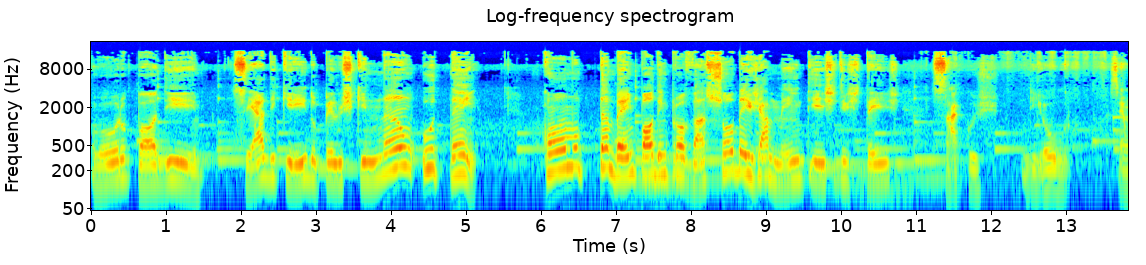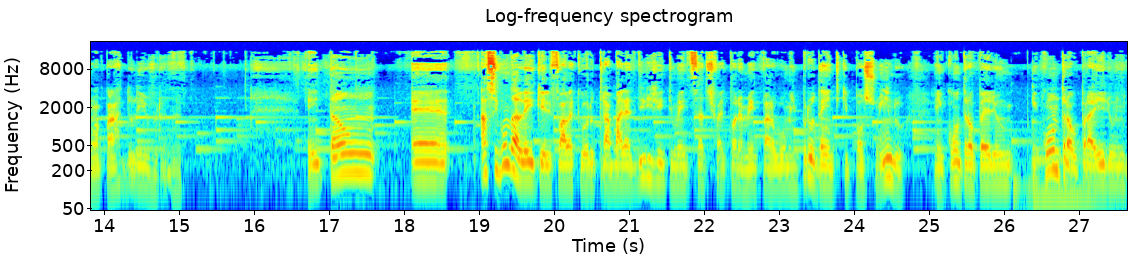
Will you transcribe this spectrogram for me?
o ouro pode ser adquirido pelos que não o têm, como também podem provar sobejamente estes três sacos de ouro. Essa é uma parte do livro. Né? Então, é, a segunda lei que ele fala que o ouro trabalha diligentemente e satisfatoriamente para o homem prudente que, possuindo, encontra para ele um,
